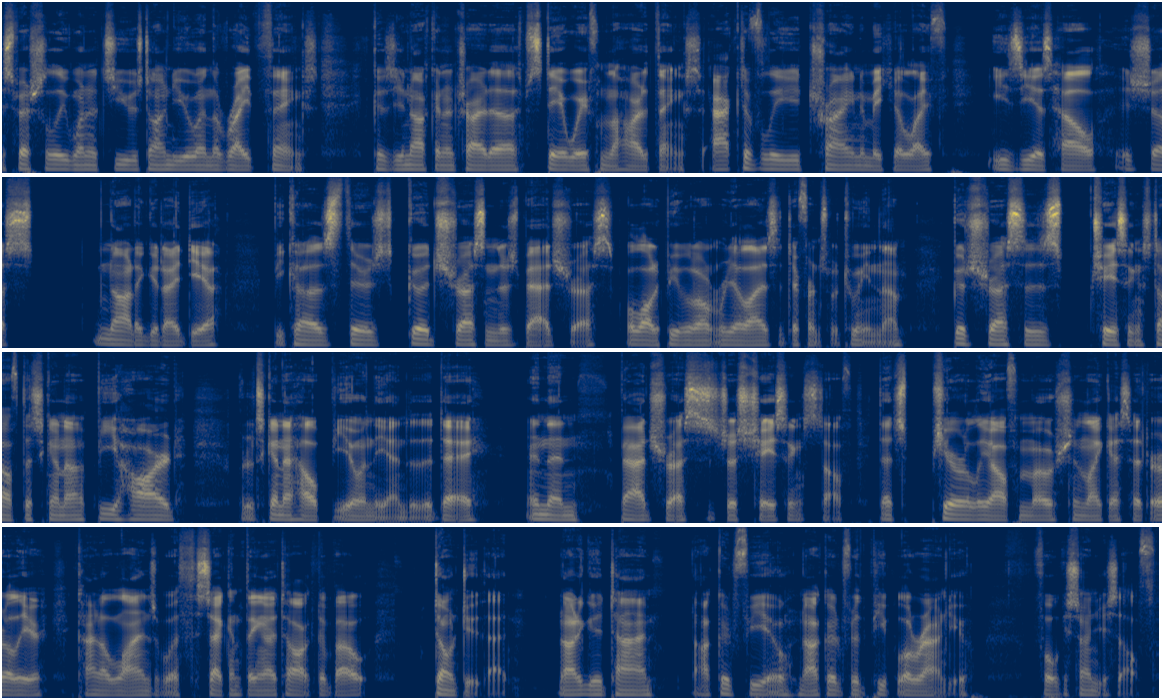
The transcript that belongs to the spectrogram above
especially when it's used on you and the right things because you're not going to try to stay away from the hard things. Actively trying to make your life easy as hell is just not a good idea because there's good stress and there's bad stress a lot of people don't realize the difference between them good stress is chasing stuff that's going to be hard, but it's going to help you in the end of the day. And then bad stress is just chasing stuff that's purely off emotion. Like I said earlier, kind of lines with the second thing I talked about. Don't do that. Not a good time. Not good for you. Not good for the people around you. Focus on yourself.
